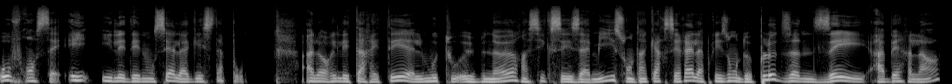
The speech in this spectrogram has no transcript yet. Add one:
au français. Et il est dénoncé à la Gestapo. Alors, il est arrêté. Helmut Hübner ainsi que ses amis sont incarcérés à la prison de Plötzensee à Berlin,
